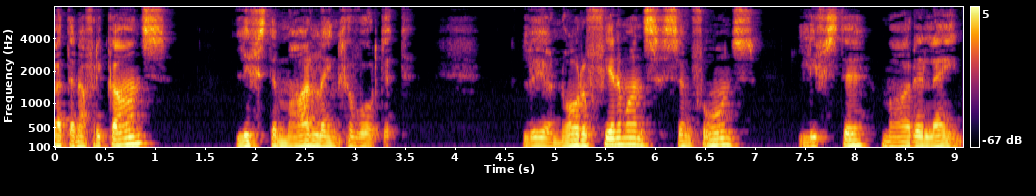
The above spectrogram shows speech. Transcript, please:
wat in Afrikaans liefste Marlijn geword het. Leonore Venemans sing vir ons liefste Marlijn.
